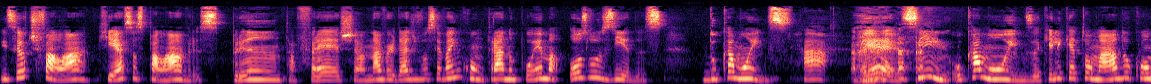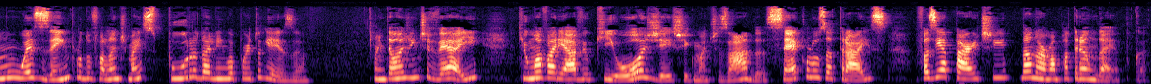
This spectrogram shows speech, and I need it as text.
e se eu te falar que essas palavras, pranta, frecha, na verdade você vai encontrar no poema Os Lusíadas, do Camões. Ah. É, sim, o Camões, aquele que é tomado como o exemplo do falante mais puro da língua portuguesa. Então a gente vê aí que uma variável que hoje é estigmatizada, séculos atrás, fazia parte da norma padrão da época.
